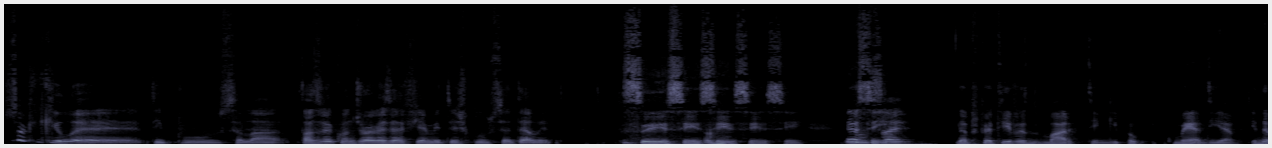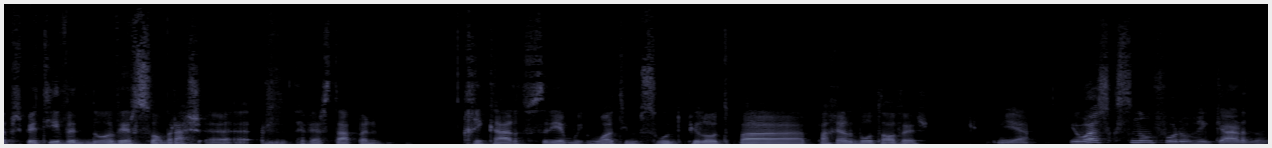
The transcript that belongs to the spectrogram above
só que aquilo é tipo, sei lá, estás a ver quando jogas FM e tens clube satélite? Sim, sim, sim, sim, sim. É não assim, sei. na perspectiva de marketing e comédia e na perspectiva de não haver sombra a, a, a Verstappen, Ricardo seria um ótimo segundo piloto para, para a Red Bull, talvez. Yeah. Eu acho que se não for o Ricardo,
